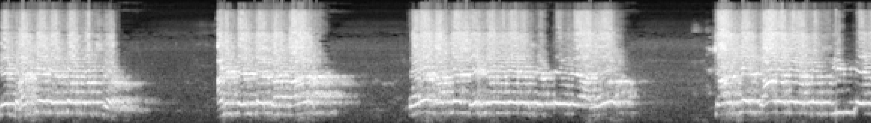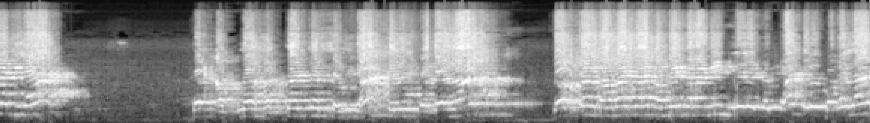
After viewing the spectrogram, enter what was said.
ते भारतीय जनता पक्ष आणि त्यांचं सरकार परत आपल्या देशामध्ये जर सत्तेमध्ये आलं चारशे चार हजार आपण सीट देण्यात दिल्या तर आपलं हक्काचं संविधान ते लोक बदलणार डॉक्टर बाबासाहेब आंबेडकरांनी दिलेले संविधान ते लोक बदलणार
